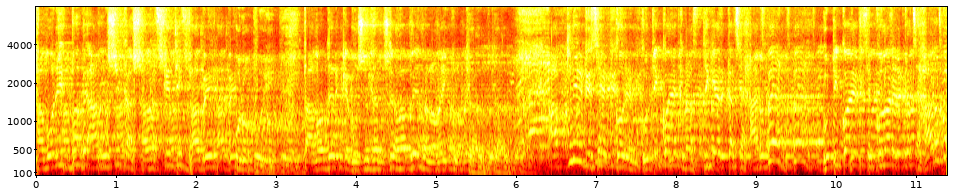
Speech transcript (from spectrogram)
সামরিকভাবে, আংশিক আর সাংস্কৃতিক ভাবে পুরোপুরি। তা আমাদেরকে বসে থাকতে হবে না লড়াই করতে হবে। আপনি ডিসাইড করেন, গুটি কয়েক নাস্তিকের কাছে হারবেন, গুটি কয়েক সেকুলারের কাছে হারবেন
